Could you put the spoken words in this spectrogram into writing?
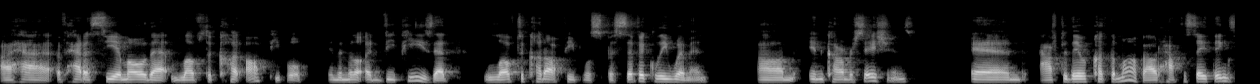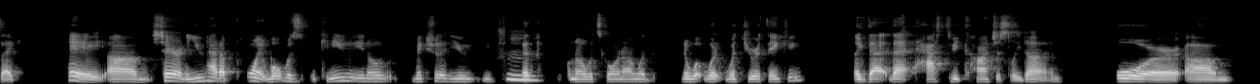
I have I've had a CMO that loves to cut off people in the middle, and VPs that love to cut off people, specifically women, um, in conversations. And after they would cut them off, I would have to say things like, "Hey, um, Sharon, you had a point. What was? Can you, you know, make sure that you, you hmm. let people know what's going on with, you know, what what what you were thinking? Like that. That has to be consciously done, or um,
